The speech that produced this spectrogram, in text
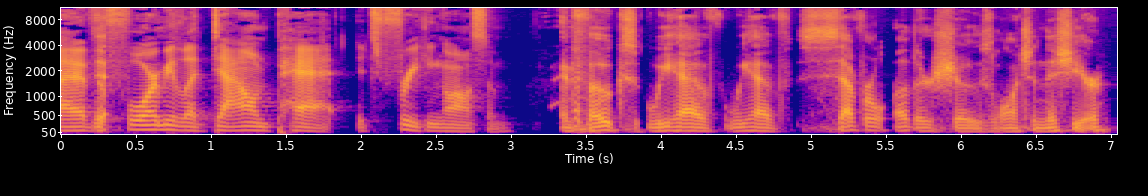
I have the formula down pat. It's freaking awesome. And folks, we have we have several other shows launching this year.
